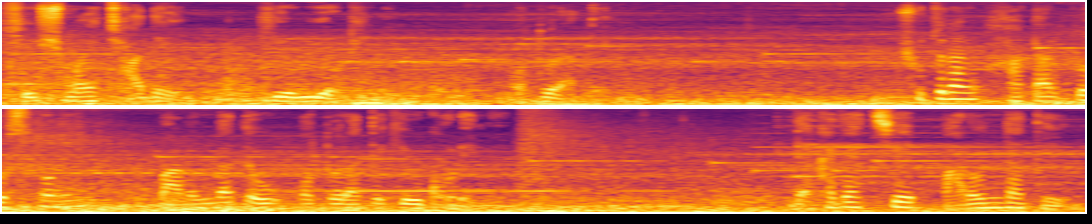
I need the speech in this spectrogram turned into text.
সেই সময় ছাদে কেউই ওঠেনি, অত রাতে। সুতরাং হাঁটার প্রশ্ন নেই, বারান্দাতেও অত রাতে কেউ ঘোরেনি। দেখা যাচ্ছে বারান্দাতে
